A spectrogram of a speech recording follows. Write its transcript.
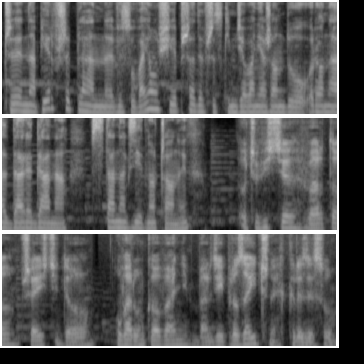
Czy na pierwszy plan wysuwają się przede wszystkim działania rządu Ronalda Reagana w Stanach Zjednoczonych? Oczywiście warto przejść do uwarunkowań bardziej prozaicznych kryzysu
